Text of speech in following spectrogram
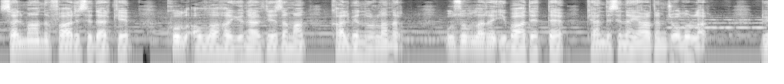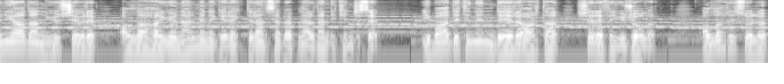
Selman-ı Farisi der ki, kul Allah'a yöneldiği zaman kalbi nurlanır. Uzuvları ibadette kendisine yardımcı olurlar. Dünyadan yüz çevirip Allah'a yönelmeni gerektiren sebeplerden ikincisi. İbadetinin değeri artar, şerefi yüce olur. Allah Resulü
